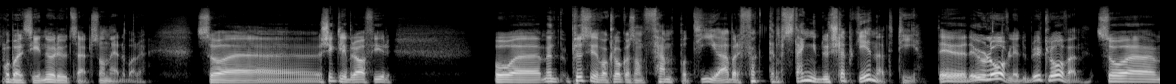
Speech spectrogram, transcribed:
Og bare si 'nå er det utsolgt', sånn er det bare. Så uh, skikkelig bra fyr. Og, eh, men plutselig var klokka sånn fem på ti, og jeg bare fuck, de stenger, du slipper ikke inn etter ti. Det, det er ulovlig, du bryter loven. Så uh,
